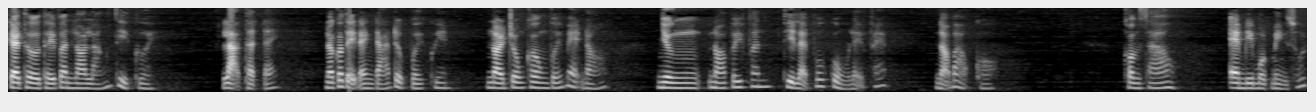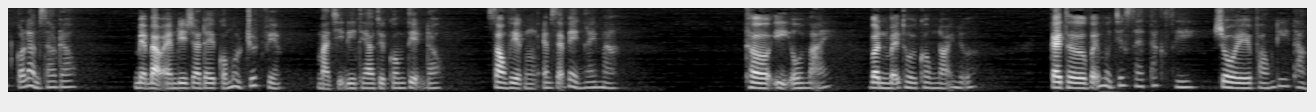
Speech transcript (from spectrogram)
Cái thơ thấy Vân lo lắng thì cười. Lạ thật đấy. Nó có thể đánh đá được với Quyên. Nói trông không với mẹ nó. Nhưng nói với Vân thì lại vô cùng lễ phép. Nó bảo cô. Không sao. Em đi một mình suốt có làm sao đâu. Mẹ bảo em đi ra đây có một chút việc. Mà chị đi theo thì không tiện đâu. Xong việc em sẽ về ngay mà. Thờ ỉ ôi mãi, Vân mãi thôi không nói nữa. Cái thờ vẫy một chiếc xe taxi rồi phóng đi thẳng.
